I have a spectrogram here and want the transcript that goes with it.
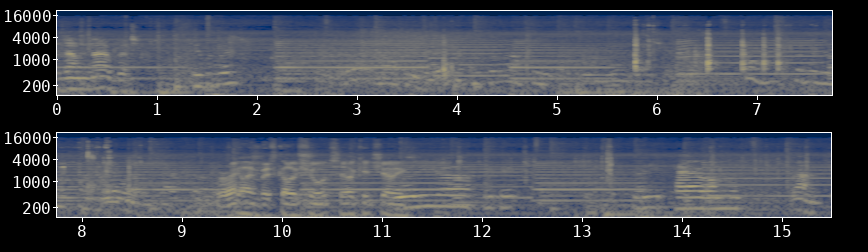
I don't know, but. Correct. Going, but it's got a short circuit showing. The, uh, the, the pair on the ranch.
